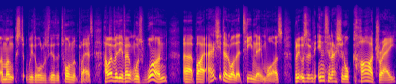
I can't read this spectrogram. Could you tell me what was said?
amongst with all of the other tournament players. However, the event was won uh, by I actually don't know what their team name was, but it was an international cadre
